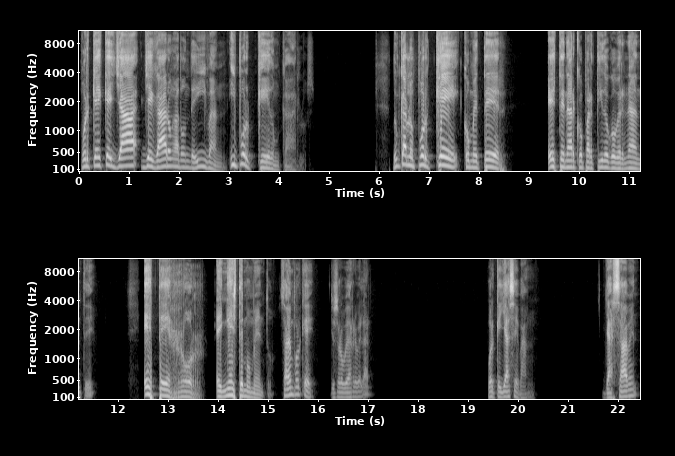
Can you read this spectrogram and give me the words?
Porque es que ya llegaron a donde iban. ¿Y por qué, don Carlos? Don Carlos, ¿por qué cometer este narcopartido gobernante este error en este momento? ¿Saben por qué? Yo se lo voy a revelar. Porque ya se van. Ya saben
